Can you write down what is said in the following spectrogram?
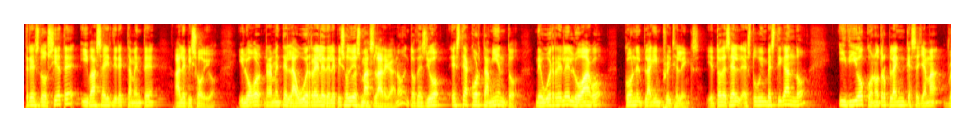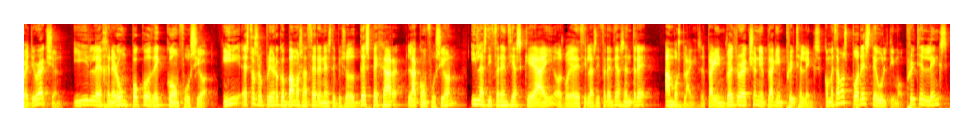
327 y vas a ir directamente al episodio y luego realmente la URL del episodio es más larga, ¿no? Entonces yo este acortamiento de URL lo hago con el plugin Pretty Links. Y entonces él estuvo investigando y dio con otro plugin que se llama Redirection y le generó un poco de confusión. Y esto es lo primero que vamos a hacer en este episodio, despejar la confusión y las diferencias que hay, os voy a decir las diferencias entre ambos plugins, el plugin Redirection y el plugin Pretty Links. Comenzamos por este último. Pretty Links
